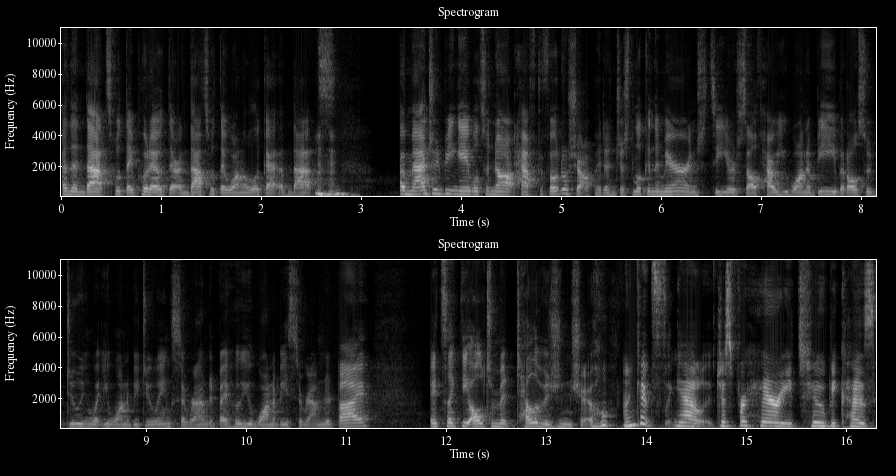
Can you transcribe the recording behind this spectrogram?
And then that's what they put out there and that's what they want to look at and that's mm-hmm. imagine being able to not have to photoshop it and just look in the mirror and see yourself how you want to be but also doing what you want to be doing surrounded by who you want to be surrounded by it's like the ultimate television show. I think it's yeah, just for Harry too, because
